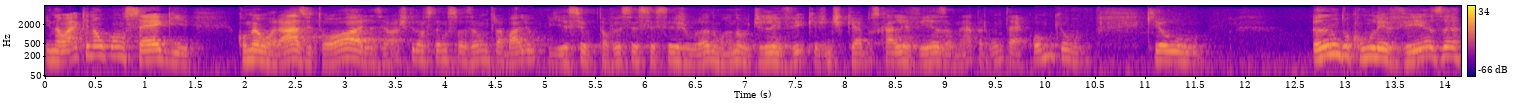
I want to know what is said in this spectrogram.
E não é que não consegue comemorar as vitórias. Eu acho que nós que fazer um trabalho, e esse talvez esse seja o ano, um ano de leve, que a gente quer buscar leveza, né? A pergunta é como que eu, que eu ando com leveza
